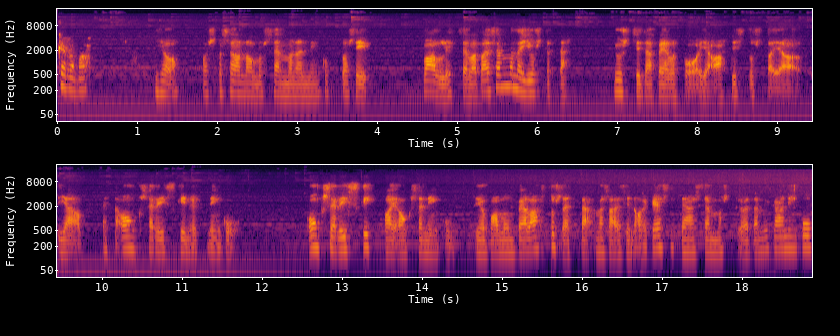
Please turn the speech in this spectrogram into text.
Kerro vaan. Joo, koska se on ollut semmoinen niin kuin, tosi vallitseva tai semmoinen just, että just sitä pelkoa ja ahdistusta ja, ja että onko se riski nyt niin kuin, onko se riski vai onko se niin kuin jopa mun pelastus, että mä saisin oikeasti tehdä semmoista työtä, mikä niin kuin,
